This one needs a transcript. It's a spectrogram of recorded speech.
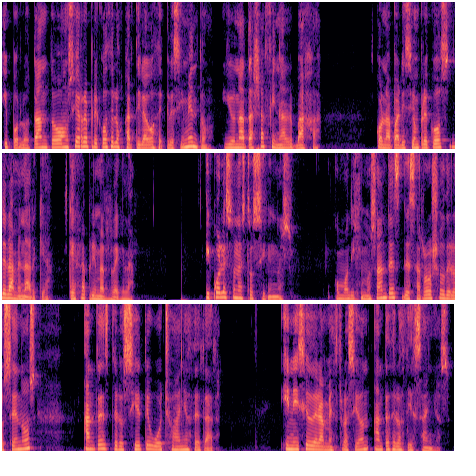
y por lo tanto a un cierre precoz de los cartílagos de crecimiento y una talla final baja, con la aparición precoz de la menarquia, que es la primera regla. ¿Y cuáles son estos signos? Como dijimos antes, desarrollo de los senos antes de los 7 u 8 años de edad. Inicio de la menstruación antes de los 10 años.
